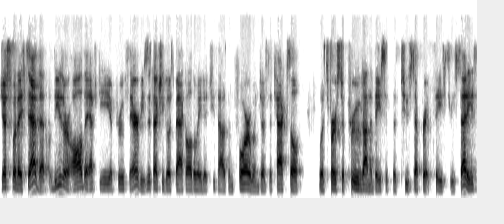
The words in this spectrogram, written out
just what I said that these are all the FDA approved therapies. This actually goes back all the way to 2004 when docetaxel was first approved on the basis of two separate phase three studies.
